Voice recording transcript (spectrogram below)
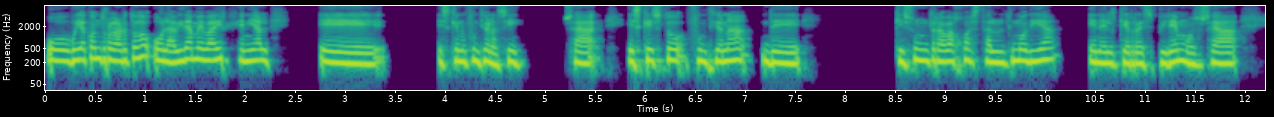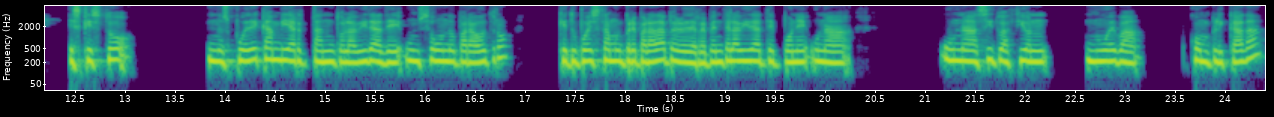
o voy a controlar todo o la vida me va a ir genial. Eh, es que no funciona así. O sea, es que esto funciona de que es un trabajo hasta el último día en el que respiremos. O sea, es que esto nos puede cambiar tanto la vida de un segundo para otro que tú puedes estar muy preparada, pero de repente la vida te pone una, una situación nueva, complicada,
